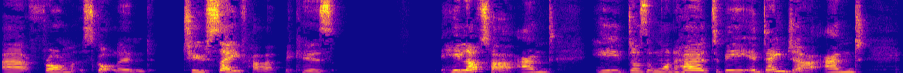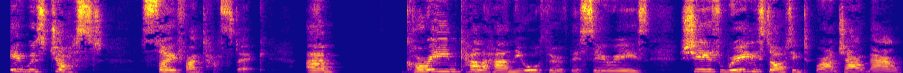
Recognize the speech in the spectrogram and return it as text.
uh, from Scotland to save her because he loves her and he doesn't want her to be in danger. And it was just so fantastic. Um, Callahan, the author of this series, she's really starting to branch out now.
